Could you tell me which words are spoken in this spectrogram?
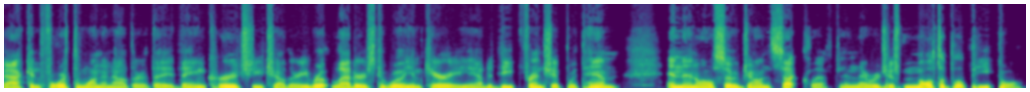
back and forth to one another. They they encouraged each other. He wrote letters to William Carey. He had a deep friendship with him, and then also John Sutcliffe. And there were just multiple people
